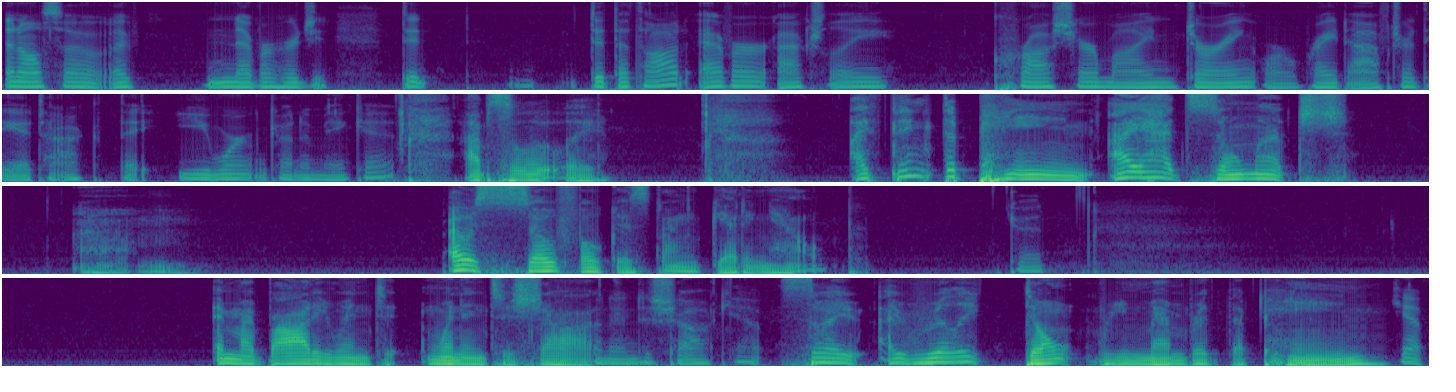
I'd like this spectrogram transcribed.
and also, I've never heard you did did the thought ever actually cross your mind during or right after the attack that you weren't going to make it? Absolutely. I think the pain, I had so much, um, I was so focused on getting help. Good. And my body went, went into shock. Went into shock. Yep. So I, I really don't remember the pain. Yep.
